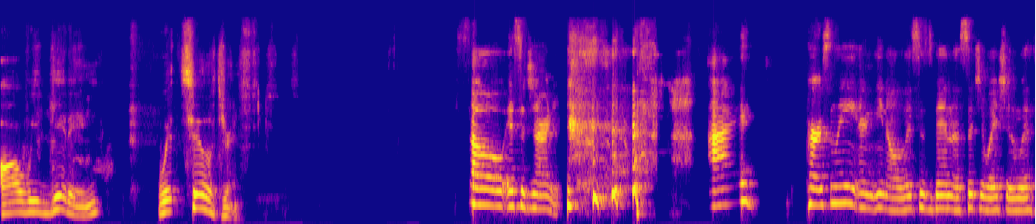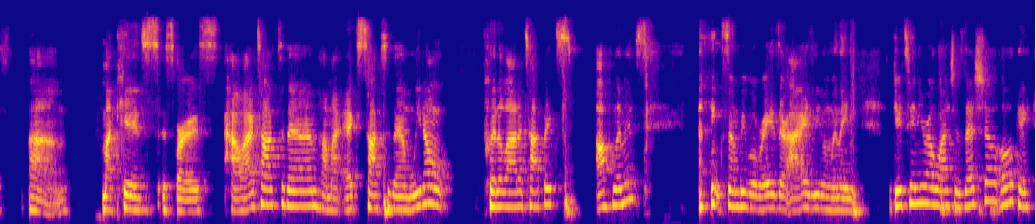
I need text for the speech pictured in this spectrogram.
are we getting with children? So it's a journey. I personally, and you know, this has been a situation with um, my kids as far as how I talk to them, how my ex talks to them. We don't put a lot of topics off limits. I think some people raise their eyes even when they your 10 year old watches that show. Oh, okay.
